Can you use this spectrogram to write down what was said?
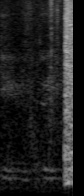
two.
